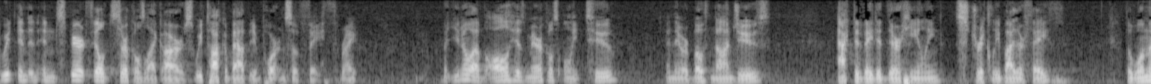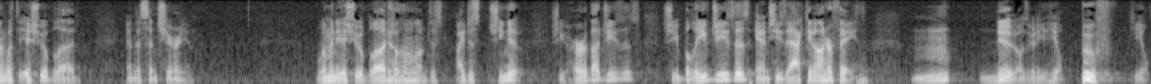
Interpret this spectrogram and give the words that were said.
we, in, in spirit-filled circles like ours, we talk about the importance of faith, right? But you know, of all his miracles, only two, and they were both non-Jews, activated their healing strictly by their faith. The woman with the issue of blood and the centurion. Woman, issue of blood, oh, I'm just, I just, she knew. She heard about Jesus, she believed Jesus, and she's acting on her faith. Mm, knew I was going to get healed. Boof, healed.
